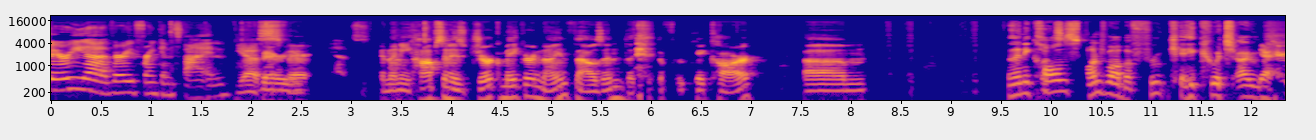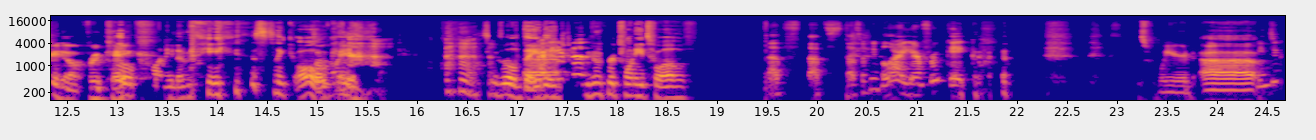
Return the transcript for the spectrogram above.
Very, uh, very Frankenstein. Yes, Very. very. Yes. And then he hops in his Jerk Maker 9000, the, the fruitcake car. Um, And then he calls SpongeBob a fruitcake, which I yeah, here you go, so fruitcake. funny to me. it's like, oh, okay, that's seems a little dated, Right. even for 2012. that's that's that's what people are. You're a fruitcake. It's weird. Uh, means you're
